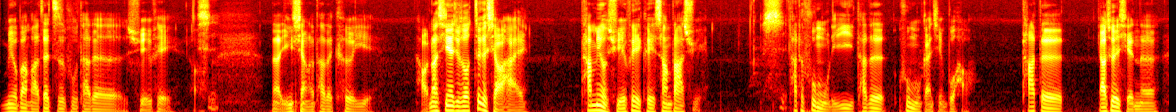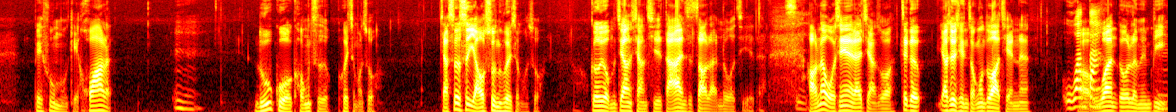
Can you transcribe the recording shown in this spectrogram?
没有办法再支付他的学费，是，那影响了他的课业。好，那现在就说这个小孩，他没有学费可以上大学，是，他的父母离异，他的父母感情不好，他的压岁钱呢被父母给花了。嗯，如果孔子会怎么做？假设是尧舜会怎么做？各位，我们这样想，其实答案是昭然若揭的。好，那我现在来讲说，这个压岁钱总共多少钱呢？五万八，五万多人民币。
